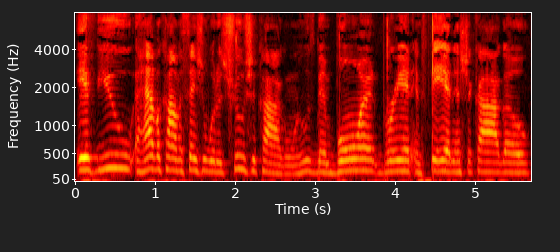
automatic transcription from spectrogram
If you have a conversation with a true Chicagoan who's been born, bred, and fed in Chicago,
